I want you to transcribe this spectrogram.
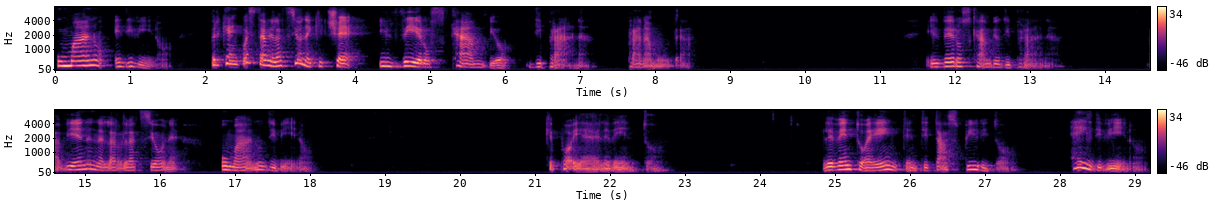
umano e divino, perché è in questa relazione che c'è il vero scambio di prana, prana mudra. Il vero scambio di prana avviene nella relazione umano-divino, che poi è l'evento. L'evento è ente, entità, spirito, è il divino,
